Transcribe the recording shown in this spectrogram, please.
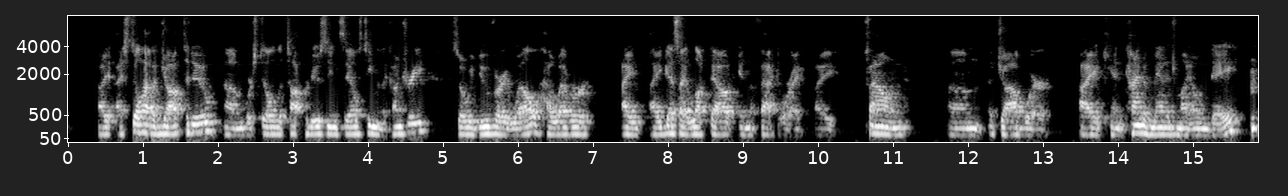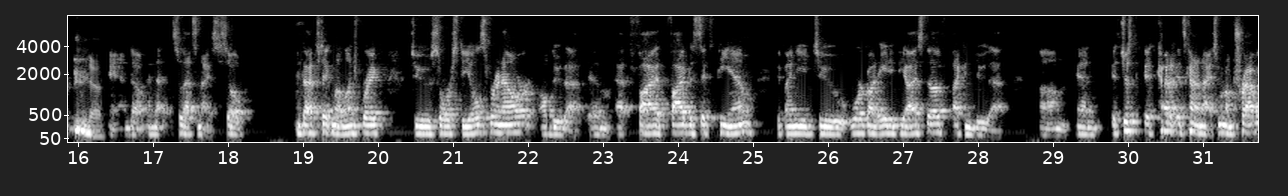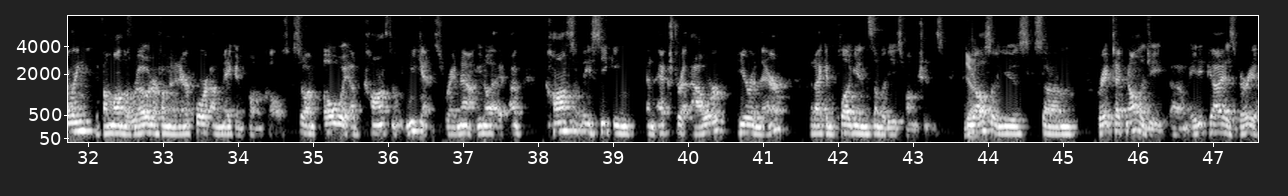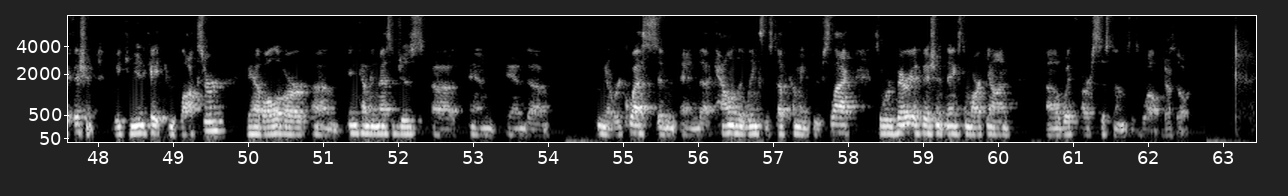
I, I, still have a job to do. Um, we're still the top producing sales team in the country, so we do very well. However, I, I guess I lucked out in the fact, or I, I found um, a job where I can kind of manage my own day, yeah. and uh, and that so that's nice. So if I have to take my lunch break to source deals for an hour, I'll do that. Um, at five five to six p.m. If I need to work on ADPI stuff, I can do that. Um, and it's just it kind of it's kind of nice when I'm traveling. If I'm on the road or if I'm in an airport, I'm making phone calls. So I'm always I'm constantly weekends right now. You know I, I'm constantly seeking an extra hour here and there that I can plug in some of these functions. Yeah. We also use some great technology. Um, ADPI is very efficient. We communicate through Voxer. We have all of our um, incoming messages uh, and and uh, you know requests and and uh, calendar links and stuff coming through Slack. So we're very efficient thanks to Mark-Jan uh, with our systems as well. Yeah. So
